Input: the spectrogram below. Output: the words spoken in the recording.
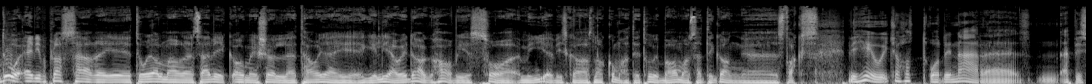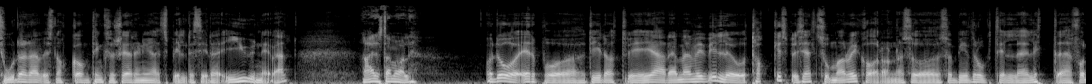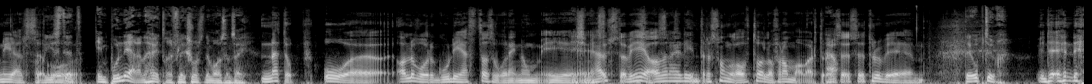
Da er vi på plass her i Tor Hjalmar Sævik og meg sjøl, Tarjei Gilje. Og i dag har vi så mye vi skal snakke om at jeg tror vi bare må sette i gang eh, straks. Vi har jo ikke hatt ordinære episoder der vi snakker om ting som skjer i nyhetsbildet siden i juni, vel? Nei, det stemmer veldig. Og da er det på tide at vi gjør det. Men vi vil jo takke spesielt sommervikarene som som bidro til litt eh, fornyelse. Og viste et imponerende høyt refleksjonsnivå, syns jeg. Nettopp. Og eh, alle våre gode gjester som har vært innom i høst. Og vi har allerede interessante avtaler framover. Ja. Så, så jeg tror vi Det er opptur. det, det,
